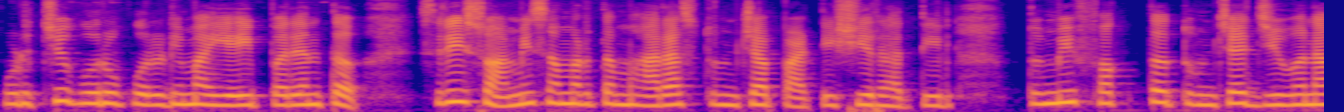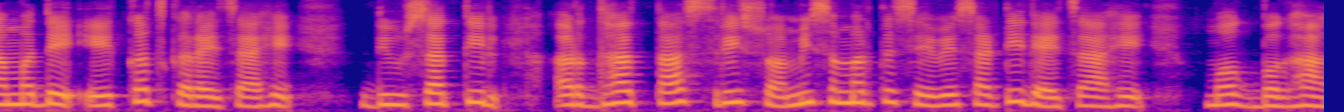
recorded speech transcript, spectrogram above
पुढची गुरुपौर्णिमा येईपर्यंत श्री स्वामी समर्थ महाराज तुमच्या पाठीशी राहतील. तुम्ही फक्त तुमच्या जीवनामध्ये एकच करायचं आहे. दिवसातील अर्धा तास श्री स्वामी समर्थ सेवेसाठी द्यायचा आहे. मग बघा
